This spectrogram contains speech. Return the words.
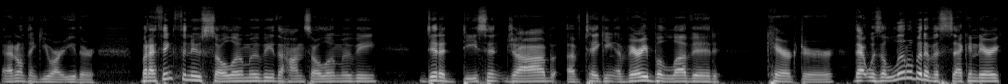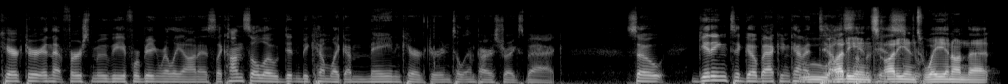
and i don't think you are either but I think the new Solo movie, the Han Solo movie, did a decent job of taking a very beloved character that was a little bit of a secondary character in that first movie if we're being really honest. Like Han Solo didn't become like a main character until Empire Strikes Back. So getting to go back and kind of tell audience audience weigh in on that.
